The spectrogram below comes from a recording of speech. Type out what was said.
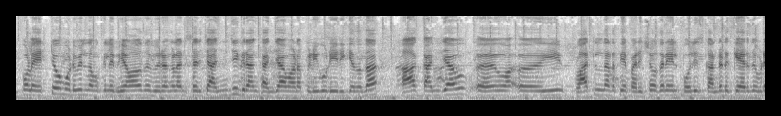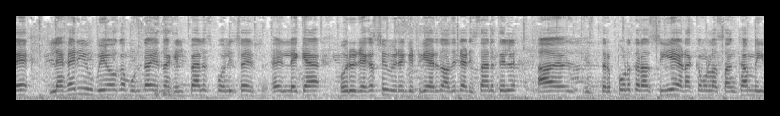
ഇപ്പോൾ ഏറ്റവും ഒടുവിൽ നമുക്ക് ലഭ്യമാകുന്ന വിവരങ്ങൾ അനുസരിച്ച് അഞ്ച് ഗ്രാം കഞ്ചാവാണ് പിടികൂടിയിരിക്കുന്നത്. ആ കഞ്ചാവ് ഈ ഫ്ളാറ്റിൽ നടത്തിയ പരിശോധനയിൽ പോലീസ് കണ്ടെടുക്കുകയായിരുന്നു. ഇവിടെ ലഹരി ഉപയോഗമുണ്ട് എന്ന ഹിൽ പാലസ് പോലീസ് സ്റ്റേഷനിലേക്ക് ഒരു രഹസ്യ വിവരം കിട്ടുകയായിരുന്നു. അതിന്റെ അടിസ്ഥാനത്തിൽ തൃപ്പൂണിത്തറ സി എ അടക്കമുള്ള സംഘം ഈ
